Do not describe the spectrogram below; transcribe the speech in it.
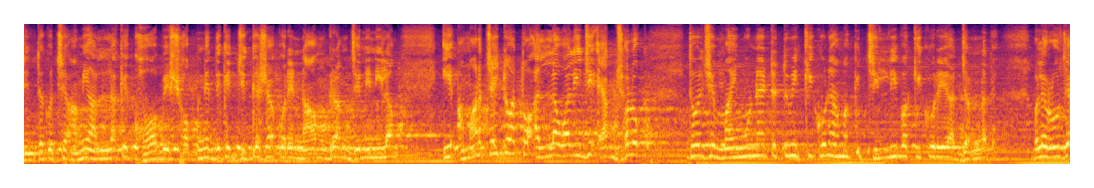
চিন্তা করছে, আমি আল্লাহকে খবে স্বপ্নের দিকে জিজ্ঞাসা করে নাম, গ্রাম জেনে নিলাম। এ আমার চাইতো এত আল্লাহওয়ালি যে এক ঝলক তো বলছে, মাইমুনা, এটা তুমি কি করে আমাকে চিল্লি বা কি করে আর জান্নাতে? বলে, রোজে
